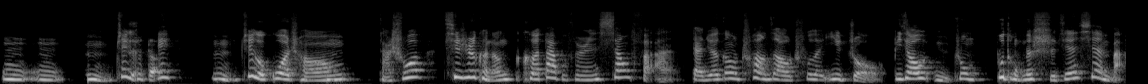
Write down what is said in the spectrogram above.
嗯嗯嗯，这个哎，嗯，这个过程咋说？其实可能和大部分人相反，感觉更创造出了一种比较与众不同的时间线吧。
